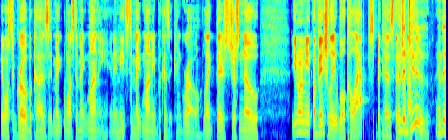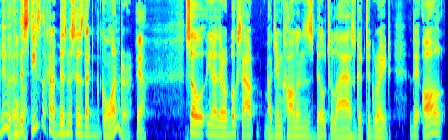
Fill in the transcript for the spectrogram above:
It wants to grow because it make wants to make money and it Mm-hmm. needs to make money because it can grow. Like there's just no you know what I mean? Eventually it will collapse because there's and they do. And they do. And this up. these are the kind of businesses that go under. Yeah. So, you know, there were books out by Jim Collins, Built to Last, Good to Great. They all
